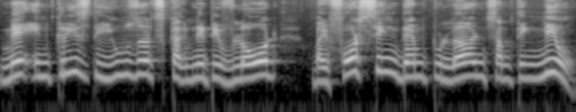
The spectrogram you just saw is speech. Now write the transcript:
may increase the user's cognitive load by forcing them to learn something new.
